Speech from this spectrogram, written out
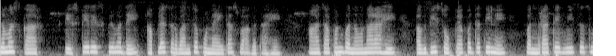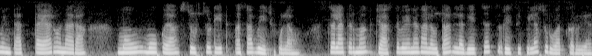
नमस्कार. टेस्टी रेसिपीमध्ये आपल्या सर्वांचं पुन्हा एकदा स्वागत आहे. आज आपण बनवणार आहे अगदी सोप्या पद्धतीने पंधरा ते वीसच मिनटात तयार होणारा मऊ मोकळा सुटसुटीत असा व्हेज पुलाव. चला तर मग जास्त वेळ न घालवता लगेचच रेसिपीला सुरुवात करूयात.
